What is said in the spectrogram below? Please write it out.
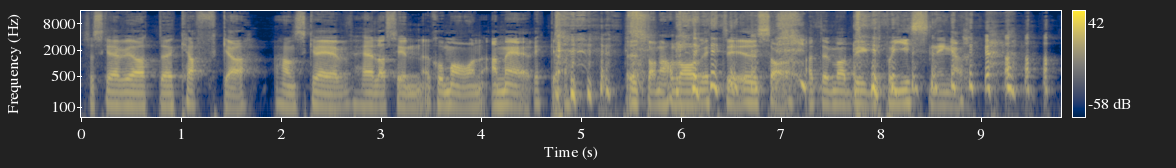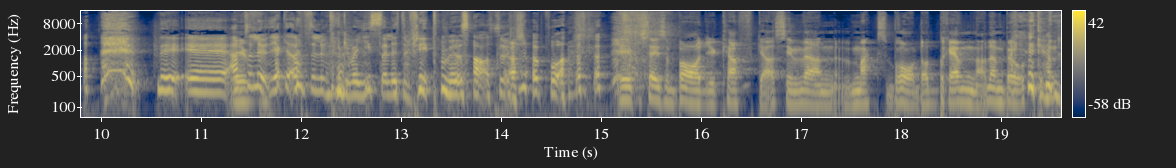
Så skrev jag att eh, Kafka, han skrev hela sin roman Amerika utan att ha varit i USA. Att den var byggd på gissningar. Det är, absolut, jag kan absolut tänka mig gissa lite fritt om USA, så vi kör på. I och för sig så bad ju Kafka sin vän Max Brod att bränna den boken.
